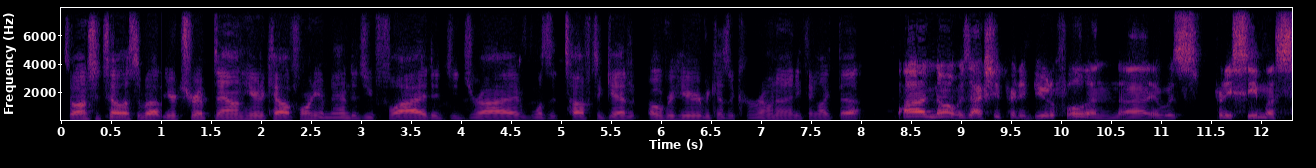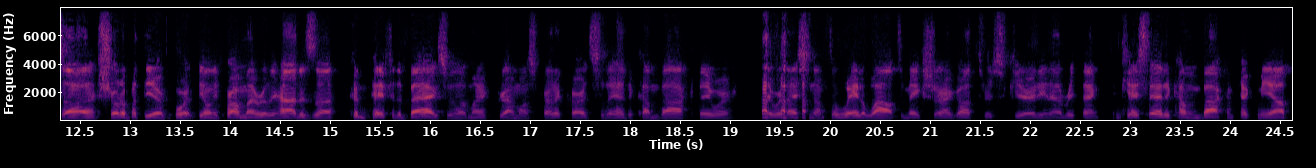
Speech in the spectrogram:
So why don't you tell us about your trip down here to California, man? Did you fly? Did you drive? Was it tough to get over here because of Corona? Anything like that? Uh, no, it was actually pretty beautiful and uh, it was pretty seamless. Uh, showed up at the airport. The only problem I really had is uh, couldn't pay for the bags without my grandma's credit card, so they had to come back. They were they were nice enough to wait a while to make sure I got through security and everything in case they had to come back and pick me up.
